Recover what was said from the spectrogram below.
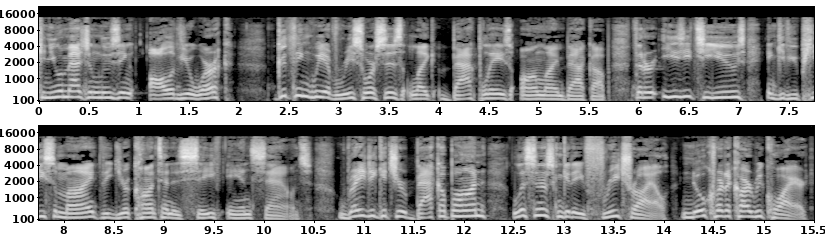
Can you imagine losing all of your work? Good thing we have resources like Backblaze Online Backup that are easy to use and give you peace of mind that your content is safe and sound. Ready to get your backup on? Listeners can get a free trial, no credit card required,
